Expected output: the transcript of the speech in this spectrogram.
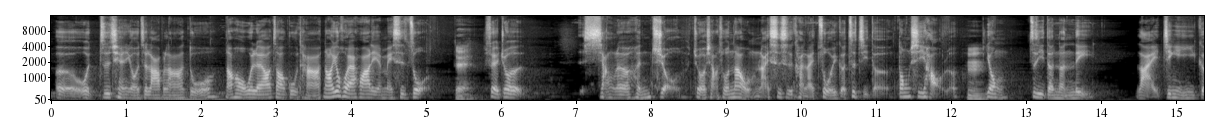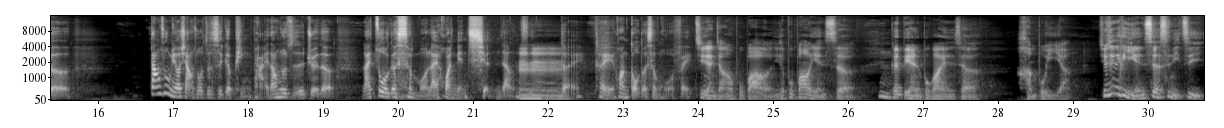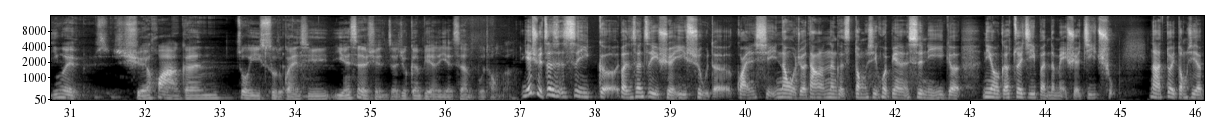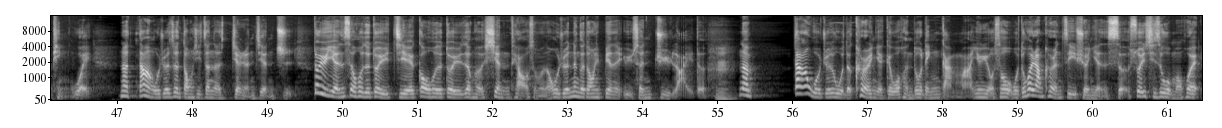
呃，我之前有一只拉布拉多，然后为了要照顾它，然后又回来花莲没事做，对，所以就想了很久，就想说，那我们来试试看，来做一个自己的东西好了，嗯，用自己的能力来经营一个。当初没有想说这是一个品牌，当初只是觉得来做个什么来换点钱这样子，嗯、对，可以换狗的生活费。既然讲到布包了，你的布包的颜色跟别人的布包颜色很不一样，嗯、就是那个颜色是你自己因为学画跟做艺术的关系，颜色的选择就跟别人的颜色很不同嘛？也许这是一个本身自己学艺术的关系，那我觉得当然那个东西会变成是你一个你有个最基本的美学基础。那对东西的品味，那当然，我觉得这东西真的见仁见智。对于颜色，或者对于结构，或者对于任何线条什么的，我觉得那个东西变得与生俱来的。嗯，那当然，我觉得我的客人也给我很多灵感嘛，因为有时候我都会让客人自己选颜色，所以其实我们会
